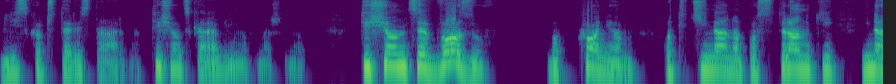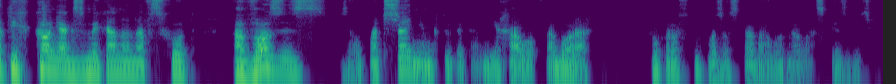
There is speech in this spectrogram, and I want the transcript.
blisko 400 armat, tysiąc karabinów maszynowych, tysiące wozów, bo koniom odcinano postronki i na tych koniach zmykano na wschód, a wozy z zaopatrzeniem, które tam jechało w taborach, po prostu pozostawało na łaskę zwycięstwa.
